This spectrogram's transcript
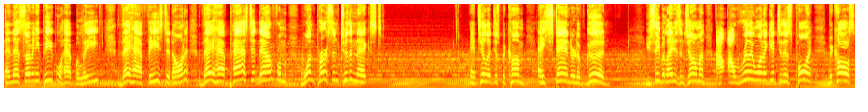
and that so many people have believed, they have feasted on it, they have passed it down from one person to the next until it just become a standard of good. You see, but ladies and gentlemen, I, I really want to get to this point because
